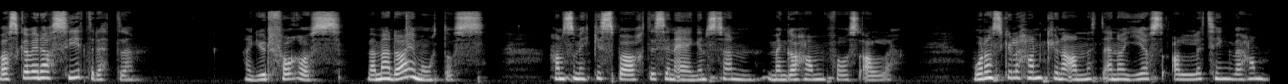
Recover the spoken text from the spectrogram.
Hva skal vi da si til dette? Er Gud for oss, hvem er da imot oss? Han som ikke sparte sin egen sønn, men ga ham for oss alle. Hvordan skulle han kunne annet enn å gi oss alle ting ved ham?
